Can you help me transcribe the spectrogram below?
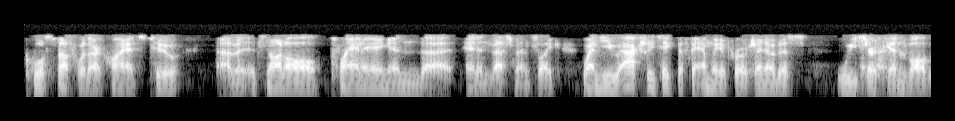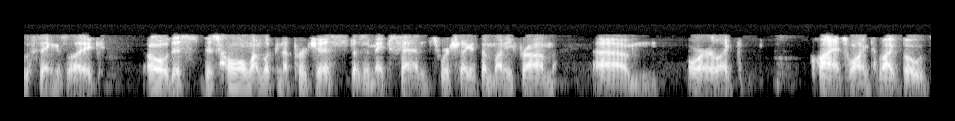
cool stuff with our clients too. Um, it's not all planning and uh, and investments. Like when you actually take the family approach, I notice we start to get involved with things like, oh, this this home I'm looking to purchase doesn't make sense. Where should I get the money from? Um, or like clients wanting to buy boats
